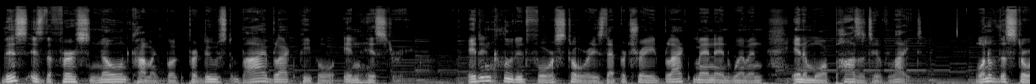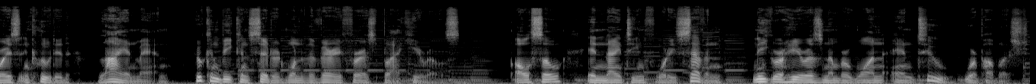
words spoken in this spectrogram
This is the first known comic book produced by black people in history. It included four stories that portrayed black men and women in a more positive light. One of the stories included Lion Man, who can be considered one of the very first black heroes. Also, in 1947, Negro Heroes number 1 and 2 were published,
